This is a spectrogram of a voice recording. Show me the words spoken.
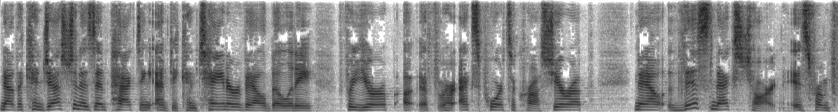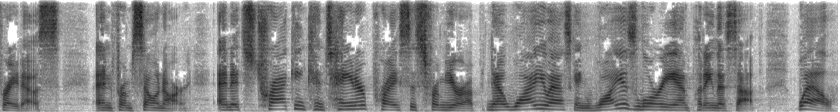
Now, the congestion is impacting empty container availability for Europe, uh, for exports across Europe. Now, this next chart is from Freightos and from Sonar, and it's tracking container prices from Europe. Now, why are you asking? Why is Lori-Ann putting this up? Well,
